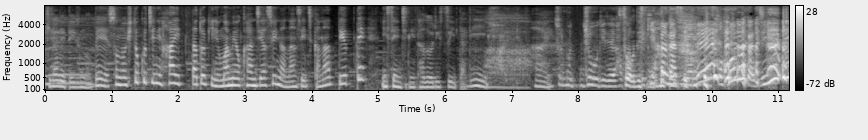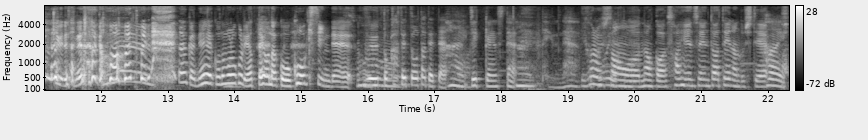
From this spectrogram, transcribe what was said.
切られているのでその一口に入った時にうまみを感じやすいのは何センチかなって言って2センチにたどり着いたり、はい、それも定規で測って切ったんですよね。もう本当なんか自由研究ですね。なんか本当に。なんかね子供の頃やったようなこう好奇心でずっと仮説を立ててはい。実験して、はい。っていうね。五十嵐さんはなんかサイエンスエンターテイナーとして、はい。あ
